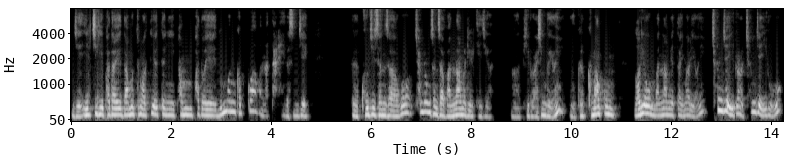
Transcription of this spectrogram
이제 일찍이 바다에 나무 토막 띄었더니 밤 파도에 눈먼 겁과 만났다네. 이것은 이제 그 구지선사하고 찰룡선사 만남을 이렇게 이제 어, 비유하신 거예요. 그만큼 어려운 만남이었다 이 말이에요. 천재 이루나 천재 이루.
